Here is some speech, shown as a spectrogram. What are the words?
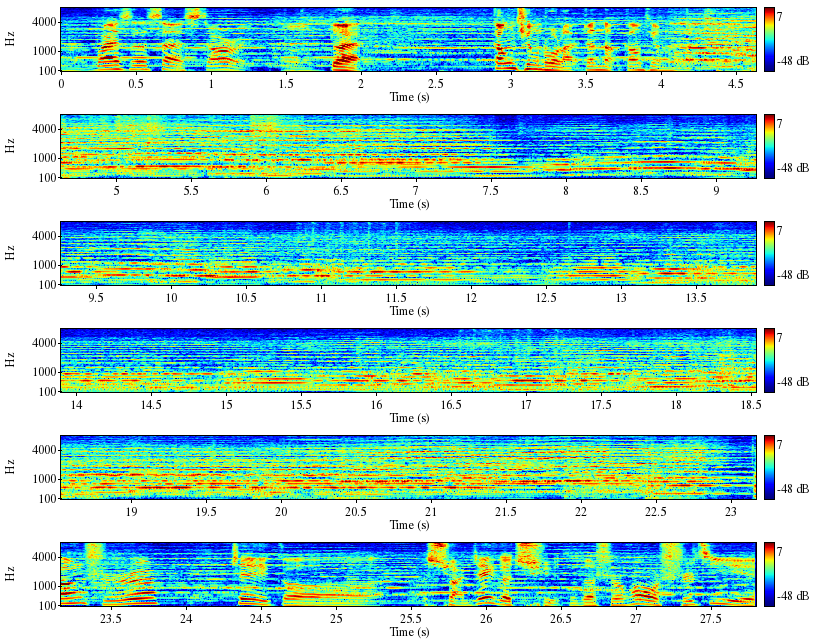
嗯 West Side Story，嗯，对。刚听出来，真的刚听出来。当时这个选这个曲子的时候，实际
